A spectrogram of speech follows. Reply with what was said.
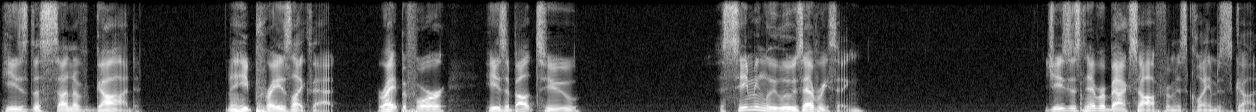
He's the Son of God. And he prays like that right before he's about to seemingly lose everything. Jesus never backs off from his claims as God.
